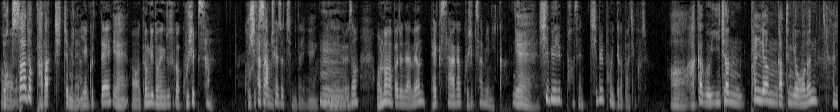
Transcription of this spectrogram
어, 역사적 바닥 시점이네요. 예, 그때 예. 어, 경기 동행 지수가 93. 93. 사상 최저치입니다, 이게. 음. 예, 그래서 얼마가 빠졌냐면 104가 93이니까 예. 11% 11포인트가 빠진 거죠. 아, 아까 그 2008년 같은 경우는 한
